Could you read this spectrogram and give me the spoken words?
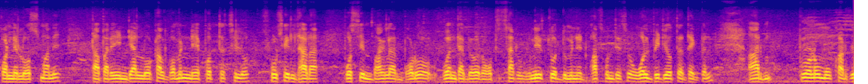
কর্নেল ওসমানী, তারপরে ইন্ডিয়ান লোকাল গভর্নমেন্ট নেপথ্যে ছিল, সুশীল ধারা, পশ্চিম বাংলার বড় গোয়েন্দা বিভাগের অফিসার উনি চোদ্দ মিনিট ভাষণ দিয়েছে, ওল্ড ভিডিওতে দেখবেন। আর প্রণব মুখার্জি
